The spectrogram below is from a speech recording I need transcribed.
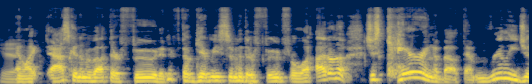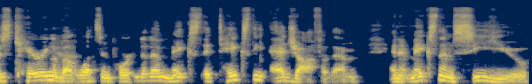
yeah. and like asking them about their food and if they'll give me some of their food for lunch. I don't know, just caring about them, really just caring yeah. about what's important to them makes it takes the edge off of them and it makes them see you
